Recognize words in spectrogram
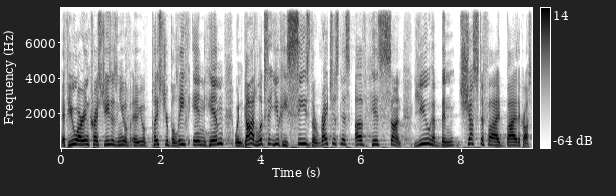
If you are in Christ Jesus and you have, you have placed your belief in Him, when God looks at you, He sees the righteousness of His Son. You have been justified by the cross.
